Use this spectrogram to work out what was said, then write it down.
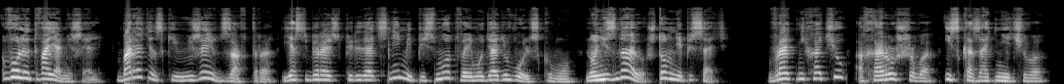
«Воля твоя, Мишель. Борятинские уезжают завтра. Я собираюсь передать с ними письмо твоему дяде Вольскому, но не знаю, что мне писать. Врать не хочу, а хорошего и сказать нечего.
